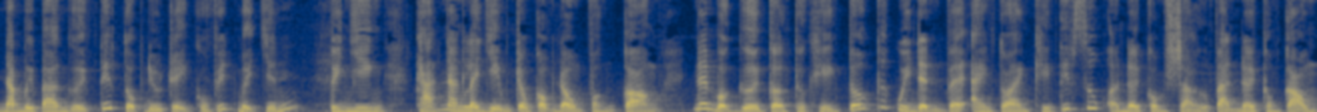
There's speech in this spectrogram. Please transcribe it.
53 người tiếp tục điều trị COVID-19. Tuy nhiên, khả năng lây nhiễm trong cộng đồng vẫn còn, nên mọi người cần thực hiện tốt các quy định về an toàn khi tiếp xúc ở nơi công sở và nơi công cộng.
